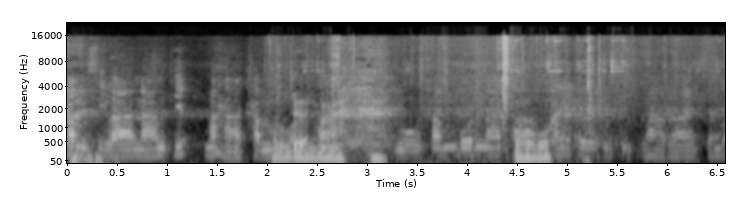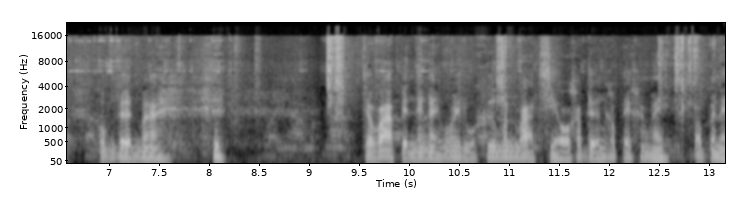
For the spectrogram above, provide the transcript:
ถ้ำศิลาน้ำทิพย์มหาคำหลวงผมเดินมาครับอยู่ตำบลนาโอ้คาโห อำเภอกุชินารายจังหวัดกาฬผมเดินมา สวยงามมากจะว่าเป็นยังไงก็ไม่รู้คือมันหวาดเสียวครับ เดินเข้าไปข้างในเข้าไปใน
